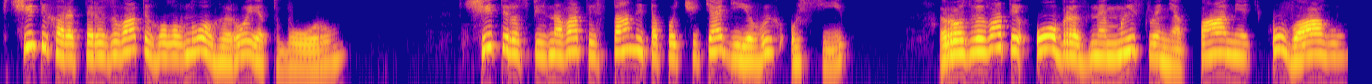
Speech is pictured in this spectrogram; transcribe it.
вчити характеризувати головного героя твору, вчити розпізнавати стани та почуття дійових осіб, розвивати образне мислення, пам'ять, увагу,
